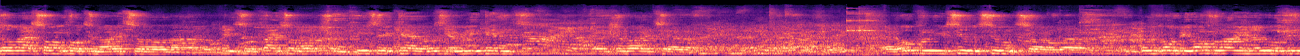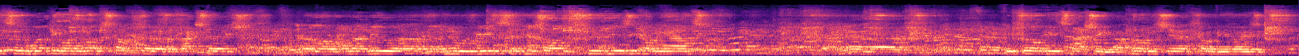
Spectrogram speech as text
Is our last song for tonight, so uh, please, so thanks so much, and please take care of the rest of the weekend and tonight. Uh, and hopefully you see you soon. So uh, we're going to be offline a little bit and working on a lot of stuff uh, backstage uh, on our new, uh, new release, new songs, new music coming out. And uh, it's going to be smashing. I promise you, it's going to be amazing.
